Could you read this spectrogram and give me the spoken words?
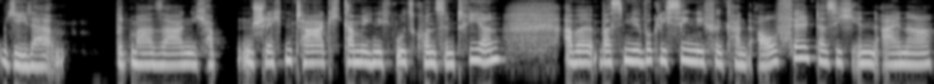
jeder wird mal sagen, ich habe einen schlechten Tag, ich kann mich nicht gut konzentrieren. Aber was mir wirklich signifikant auffällt, dass ich in einer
